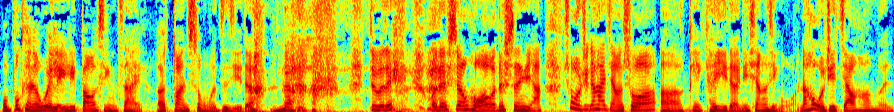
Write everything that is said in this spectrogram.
我不可能为了一粒包心菜而断送我自己的，对不对？我的生活，我的生涯，所以我就跟他讲说，呃，可以可以的，你相信我。然后我就教他们，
